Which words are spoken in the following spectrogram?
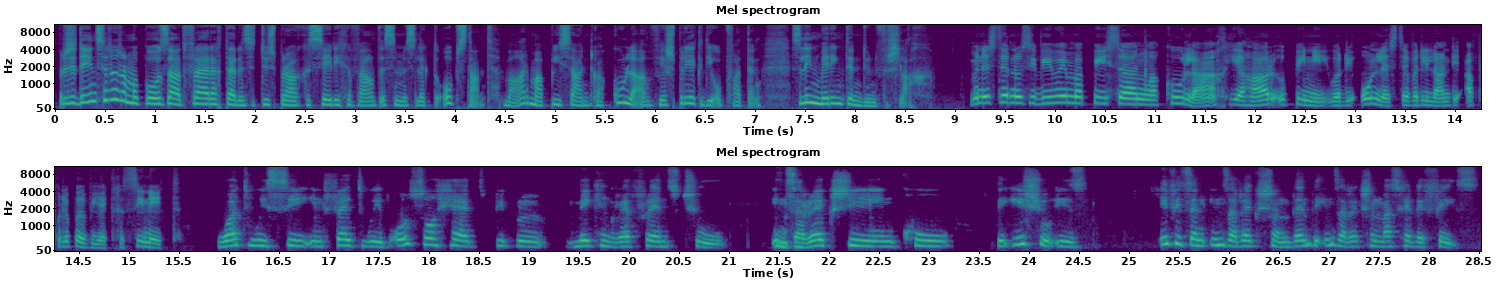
President Cyril Ramaphosa het Vrydag tydens 'n toespraak gesê die geweld is 'n mislukte opstand, maar Mapisa Nkakula weerspreek die opvatting. Celine Merrington doen verslag. Minister Nosiviwe Mapisa Ngakula gee haar opinie oor die onluste wat die land die afgelope week gesien het. What we see in fact we've also had people making reference to insurrection coup. The issue is if it's an insurrection then the insurrection must have a face.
